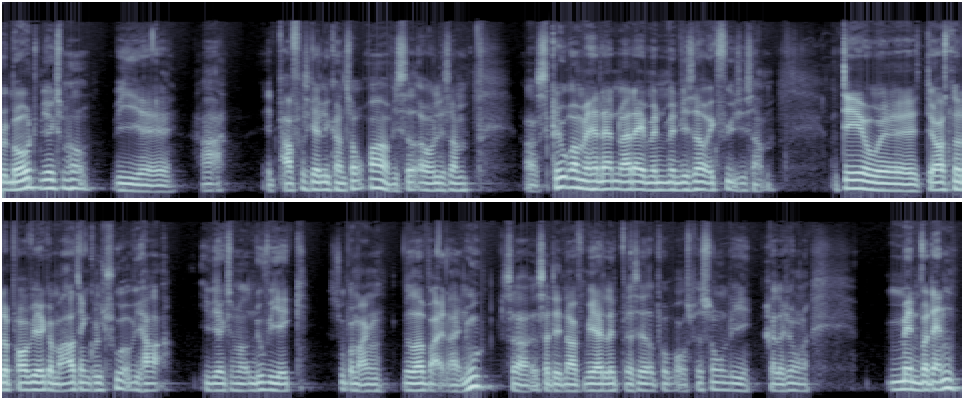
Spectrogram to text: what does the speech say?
remote virksomhed. Vi uh, har et par forskellige kontorer, og vi sidder jo ligesom og skriver med hinanden hver dag, men, men vi sidder jo ikke fysisk sammen. Og det er jo uh, det er også noget, der påvirker meget den kultur, vi har i virksomheden. Nu er vi ikke super mange medarbejdere endnu, så, så det er nok mere lidt baseret på vores personlige relationer. Men hvordan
